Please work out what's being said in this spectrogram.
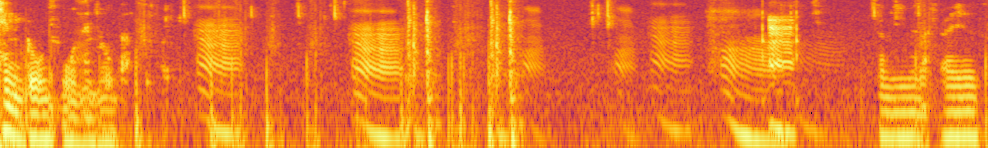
Ten gold, one emerald, that's just like... Tell me where that is.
